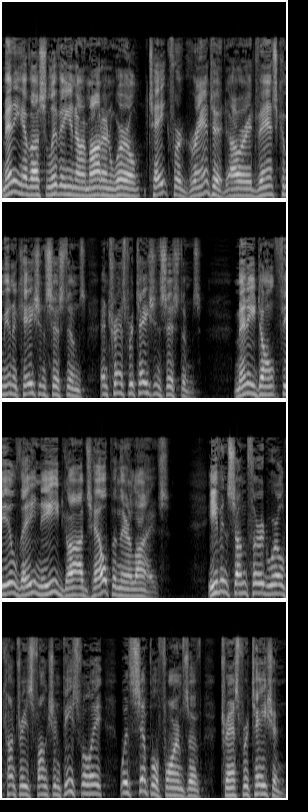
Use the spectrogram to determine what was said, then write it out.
Many of us living in our modern world take for granted our advanced communication systems and transportation systems. Many don't feel they need God's help in their lives. Even some third world countries function peacefully with simple forms of transportation,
